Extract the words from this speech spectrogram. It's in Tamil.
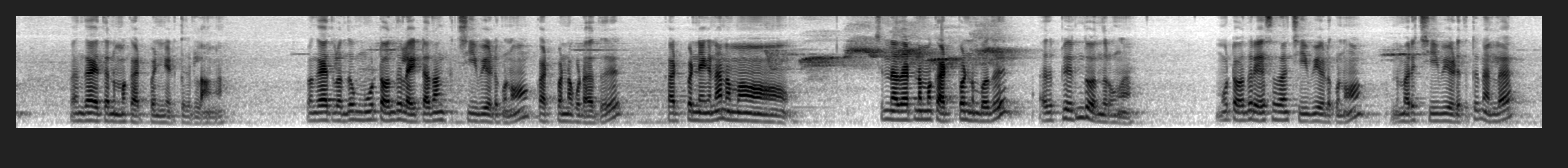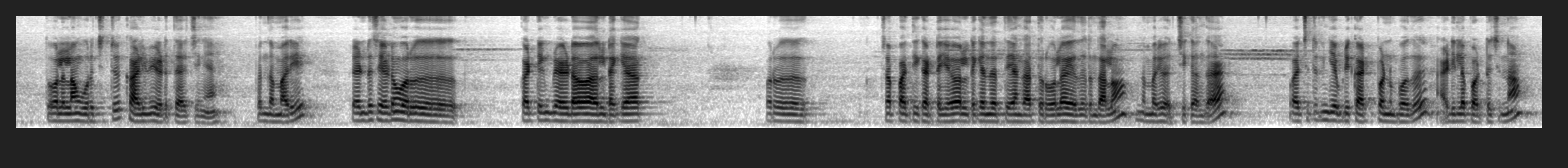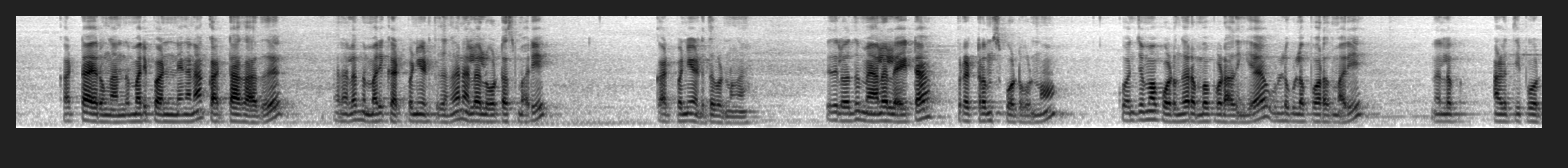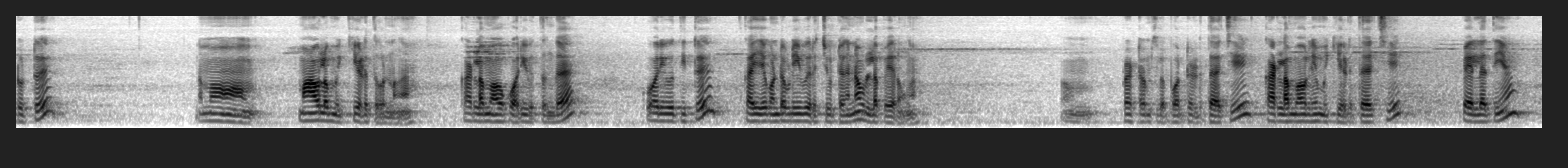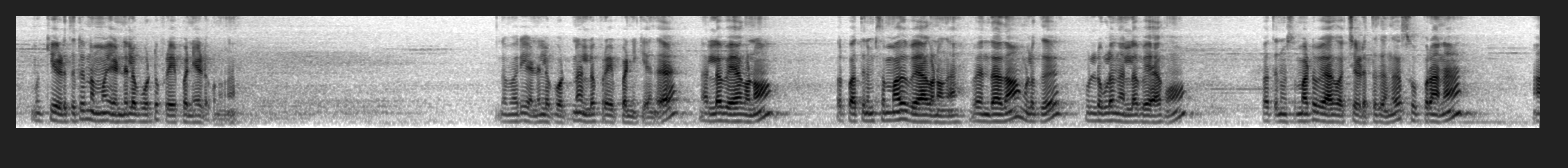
வெங்காயத்தை நம்ம கட் பண்ணி எடுத்துக்கலாங்க. வெங்காயத்தில் வந்து மூட்டை வந்து லைட்டாக தான் சீவி எடுக்கணும். கட் பண்ணக்கூடாது. கட் பண்ணிங்கன்னா நம்ம சின்னதாட்டு நம்ம கட் பண்ணும்போது அது பிரிந்து வந்துடுங்க மூட்டை வந்து ரேசாக தான் சீவி எடுக்கணும். இந்த மாதிரி சீவி எடுத்துகிட்டு நல்லா தோலெல்லாம் உரிச்சிட்டு கழுவி எடுத்தாச்சுங்க. இப்போ இந்த மாதிரி ரெண்டு சைடும் ஒரு கட்டிங் பிளேடோ அல்லட்டக்கா ஒரு சப்பாத்தி கட்டையோ அல்லட்டக்கா இந்த தேங்காய் துருவலோ எது இருந்தாலும் இந்த மாதிரி வச்சுக்கோங்க. வச்சுட்டு நீங்கள் இப்படி கட் பண்ணும்போது அடியில் பட்டுச்சுன்னா கட் ஆயிருங்க. அந்த மாதிரி பண்ணிங்கன்னா கட் ஆகாது. அதனால் இந்த மாதிரி கட் பண்ணி எடுத்துக்கோங்க. நல்லா லோட்டஸ் மாதிரி கட் பண்ணி எடுத்துக்கணுங்க இதில் வந்து மேலே லைட்டாக ப்ரெட் ட்ரம்ஸ் போட்டுக்கணும். கொஞ்சமாக போடுங்க. ரொம்ப போடாதீங்க. உள்ளுக்குள்ளே போகிறது மாதிரி நல்லா அழுத்தி போட்டுவிட்டு நம்ம மாவில் முக்கி எடுத்துக்கணுங்க. கடலை மாவை கோரி ஊற்றுங்க கோரி ஊற்றிட்டு கையை கொண்டு அப்படியே விரிச்சு விட்டிங்கன்னா உள்ளே போயிருங்க ப்ரெட் ட்ரம்ஸில் போட்டு எடுத்தாச்சு. கடலை மாவுலேயும் முக்கி எடுத்தாச்சு. இப்போ எல்லாத்தையும் முக்கி எடுத்துகிட்டு நம்ம எண்ணெயில் போட்டு ஃப்ரை பண்ணி எடுக்கணுங்க. இந்த மாதிரி எண்ணெயில் போட்டு நல்லா ஃப்ரை பண்ணிக்கோங்க. நல்லா வேகணும். ஒரு பத்து நிமிஷமாவது வேகணுங்க. வெந்தால் தான் உங்களுக்கு உள்ளுக்குள்ளே நல்லா வேகும். பத்து நிமிஷம் மட்டும் வேக வச்சு எடுத்துக்கோங்க. சூப்பரான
